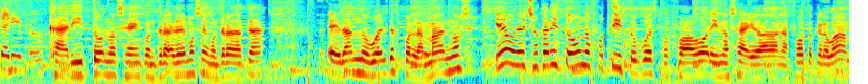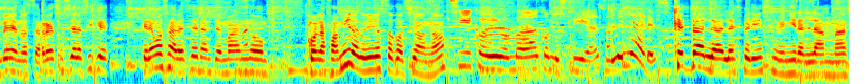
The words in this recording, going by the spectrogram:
Carito. Carito, nos ha encontrado, hemos encontrado acá eh, dando vueltas por las manos. Y hemos dicho, Carito, una fotito, pues por favor, y nos ha ayudado en la foto que lo van a ver en nuestras redes sociales. Así que queremos agradecer antemano con la familia de esta ocasión, ¿no? Sí, con mi mamá, con mis tías, familiares. ¿Qué tal la, la experiencia de venir a Lamas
